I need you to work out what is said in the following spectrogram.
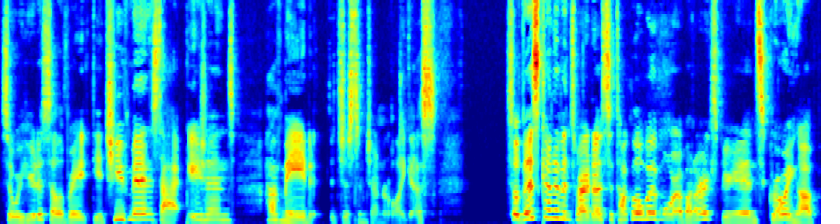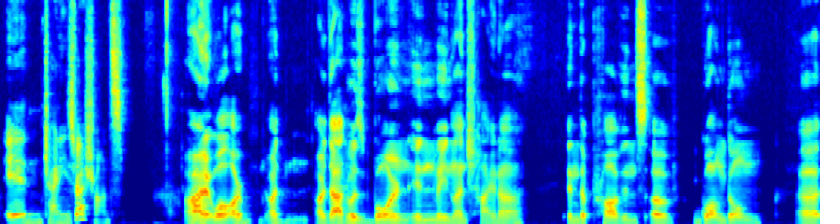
So, we're here to celebrate the achievements that Asians have made, just in general, I guess. So, this kind of inspired us to talk a little bit more about our experience growing up in Chinese restaurants. All right. Well, our, our our dad was born in mainland China, in the province of Guangdong. Uh,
